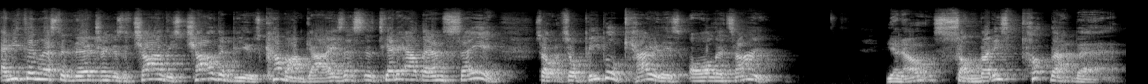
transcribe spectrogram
anything less than nurturing as a child. Is child abuse. Come on, guys. Let's, let's get it out there and say it. So, so people carry this all the time. You know, somebody's put that there.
